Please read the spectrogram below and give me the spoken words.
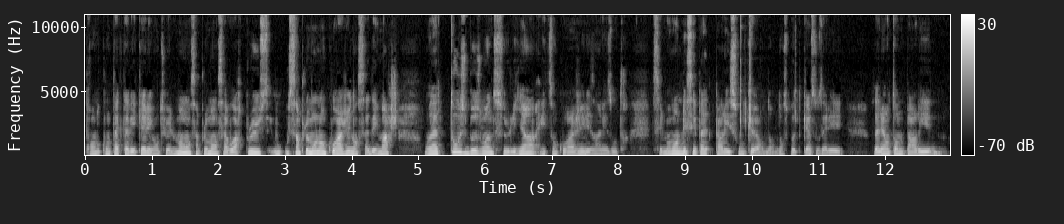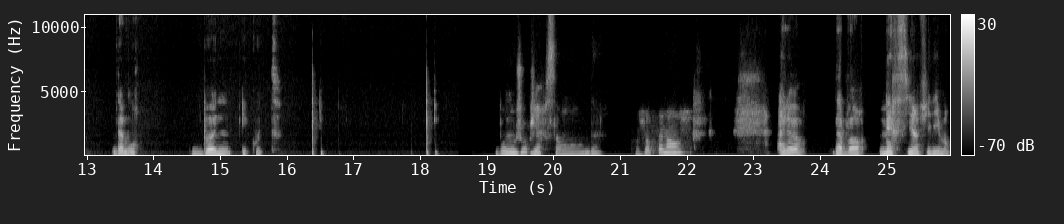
prendre contact avec elle éventuellement, simplement en savoir plus ou, simplement l'encourager dans sa démarche. On a tous besoin de ce lien et de s'encourager les uns les autres. C'est le moment de laisser parler son cœur. Dans, ce podcast, vous allez entendre parler d'amour. Bonne écoute. Bonjour Gersande. Bonjour Solange. Alors, d'abord, Merci infiniment.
